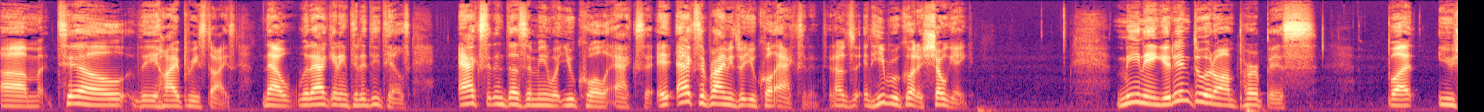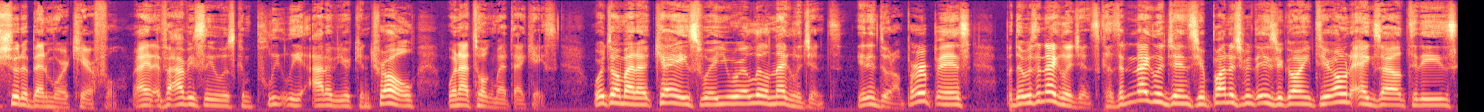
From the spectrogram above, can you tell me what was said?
um, till the high priest dies. Now, without getting to the details, accident doesn't mean what you call accident. accident probably means what you call accident. and In Hebrew, called a shogeg, meaning you didn't do it on purpose, but you should have been more careful, right? If obviously it was completely out of your control, we're not talking about that case. We're talking about a case where you were a little negligent. You didn't do it on purpose, but there was a negligence. Because the negligence, your punishment is you're going to your own exile to these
